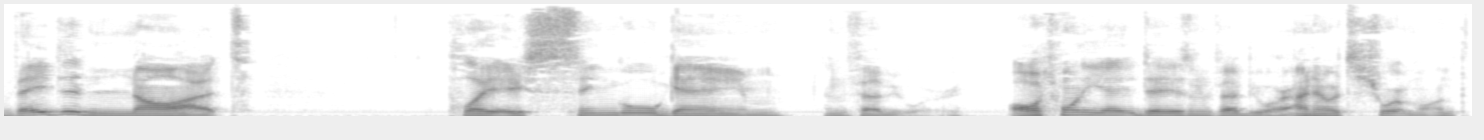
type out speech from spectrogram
they did not play a single game in February. All 28 days in February. I know it's a short month,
